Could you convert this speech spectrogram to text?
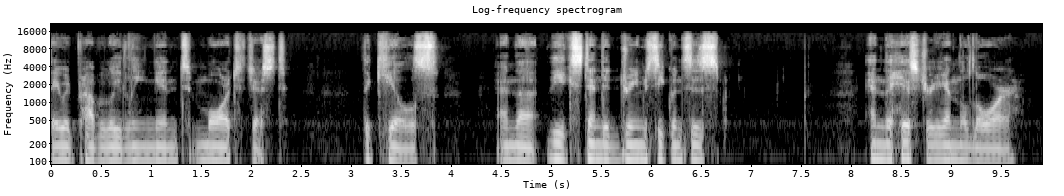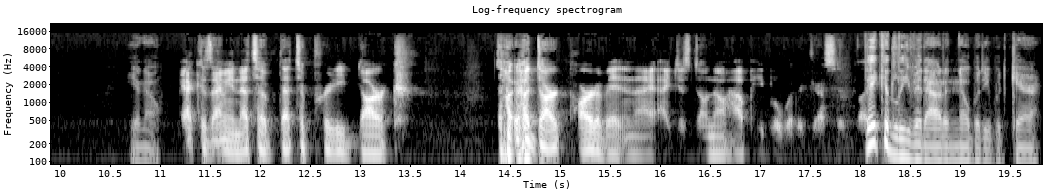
They would probably lean into more to just the kills and the the extended dream sequences and the history and the lore. You know. Yeah, because I mean that's a that's a pretty dark, a dark part of it, and I, I just don't know how people would address it. But. They could leave it out and nobody would care.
